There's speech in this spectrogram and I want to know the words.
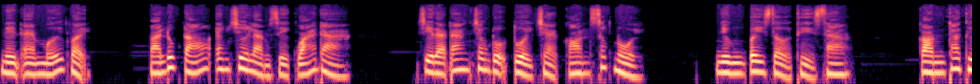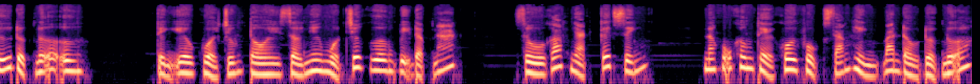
nên em mới vậy. Và lúc đó em chưa làm gì quá đà, chỉ là đang trong độ tuổi trẻ con sốc nổi. Nhưng bây giờ thì sao? Còn tha thứ được nữa ư? Tình yêu của chúng tôi giờ như một chiếc gương bị đập nát. Dù góp nhặt kết dính, nó cũng không thể khôi phục dáng hình ban đầu được nữa.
